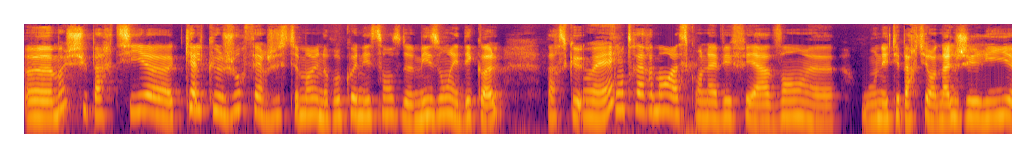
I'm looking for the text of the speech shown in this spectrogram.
Euh, moi, je suis partie euh, quelques jours faire justement une reconnaissance de maison et d'école. Parce que Ouais. contrairement à ce qu'on avait fait avant, euh, où on était parti en Algérie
